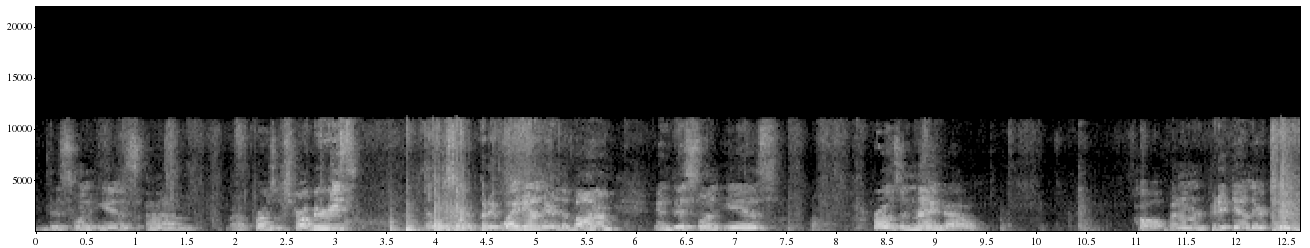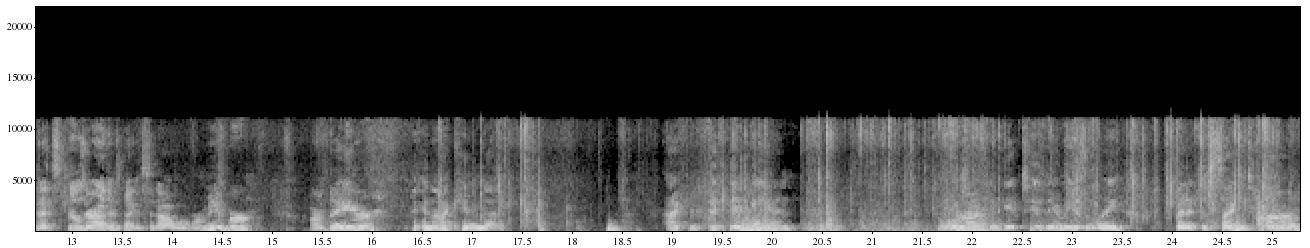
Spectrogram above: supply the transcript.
this one is um, uh, frozen strawberries. I'm just going to put it way down there in the bottom. And this one is frozen mango pulp. And I'm going to put it down there too. That's Those are other things that I will remember are there. And I can, uh, I can fit them in Can get to them easily, but at the same time,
